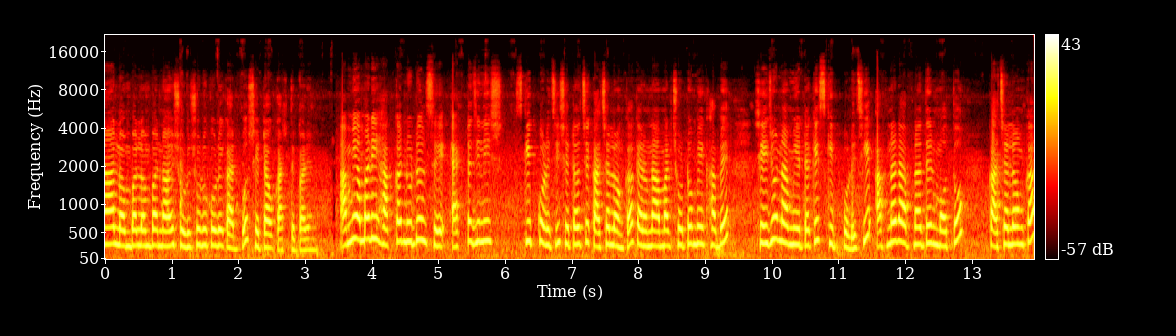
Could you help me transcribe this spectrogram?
না, লম্বা লম্বা নয়, সরু সরু করে কাটবো, সেটাও কাটতে পারেন। আমি আমার এই হাক্কা নুডলসে একটা জিনিস স্কিপ করেছি, সেটা হচ্ছে কাঁচা লঙ্কা, কেননা আমার ছোটো মেয়ে খাবে, সেই জন্য আমি এটাকে স্কিপ করেছি। আপনারা আপনাদের মতো কাঁচা লঙ্কা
